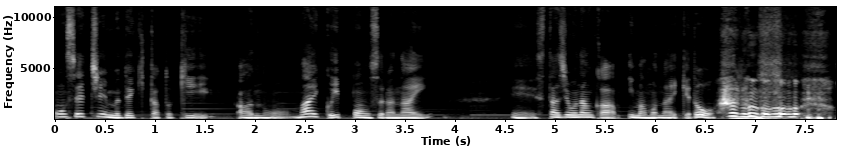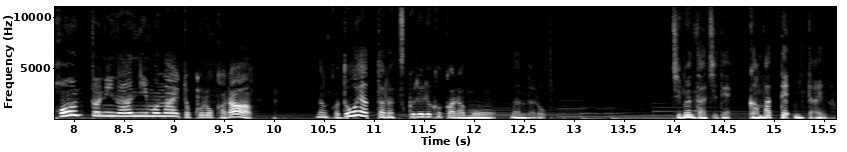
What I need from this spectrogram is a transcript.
音声チームできた時あのマイク1本すらない、えースタジオなんか今もないけどあの 本当に何にもないところからなんかどうやったら作れるかからもうなんだろう自分たちで頑張ってみたいな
